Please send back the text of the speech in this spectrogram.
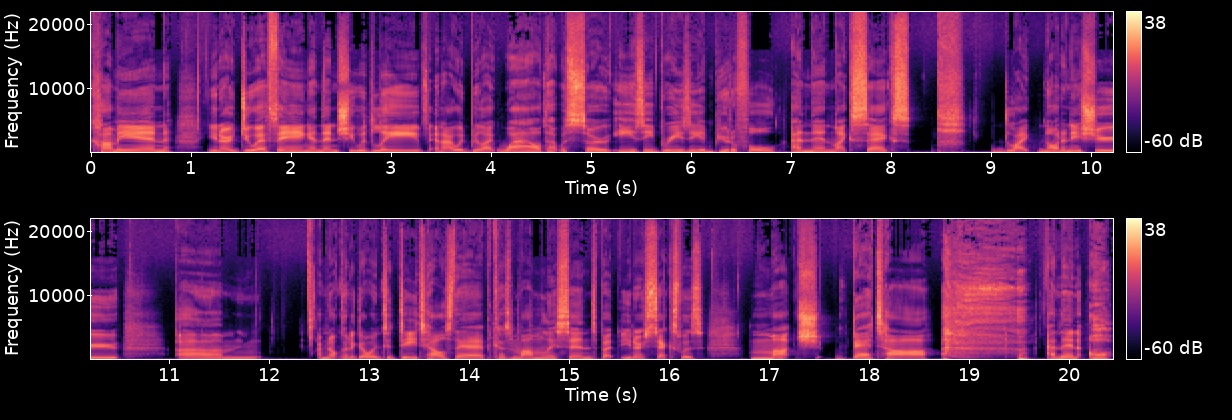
come in, you know, do her thing, and then she would leave. And I would be like, wow, that was so easy, breezy, and beautiful. And then, like, sex, pff, like, not an issue. Um, I'm not going to go into details there because mum listens, but you know, sex was much better. and then, oh,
